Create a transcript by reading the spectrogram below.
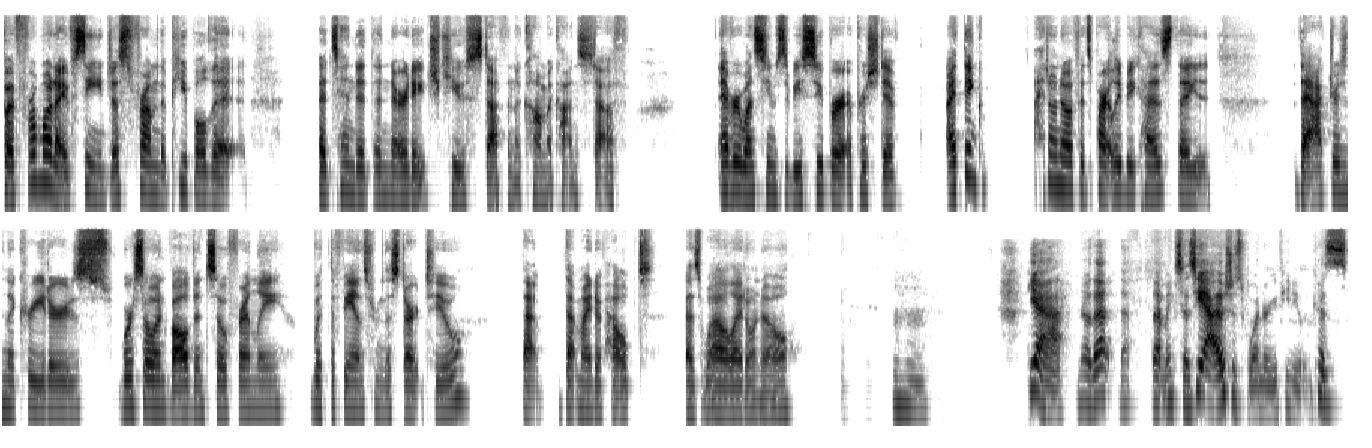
but from what i've seen just from the people that attended the nerd hq stuff and the comic-con stuff everyone seems to be super appreciative. I think i don't know if it's partly because the the actors and the creators were so involved and so friendly with the fans from the start too that that might have helped as well i don't know hmm Yeah, no, that that that makes sense. Yeah, I was just wondering if you knew because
